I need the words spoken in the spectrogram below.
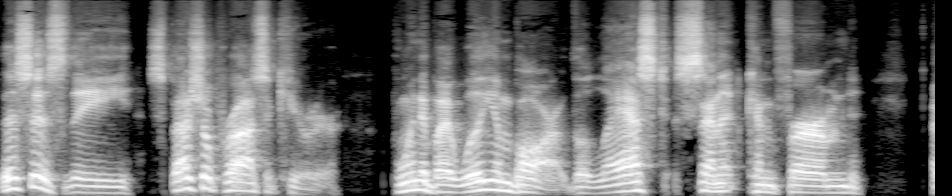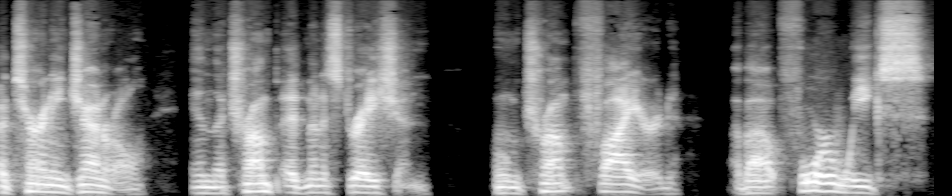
This is the special prosecutor appointed by William Barr, the last Senate confirmed attorney general in the Trump administration, whom Trump fired about four weeks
